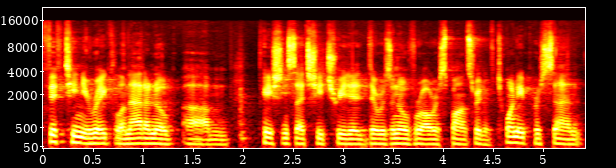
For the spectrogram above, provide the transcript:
15 urachal and adeno patients that she treated. There was an overall response rate of 20 percent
